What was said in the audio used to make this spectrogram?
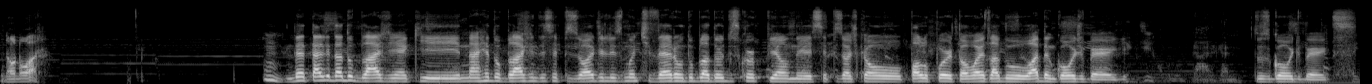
não no ar. Um detalhe da dublagem é que na redublagem desse episódio eles mantiveram o dublador do escorpião nesse episódio, que é o Paulo Porto, a voz lá do Adam Goldberg. Dos Goldbergs.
